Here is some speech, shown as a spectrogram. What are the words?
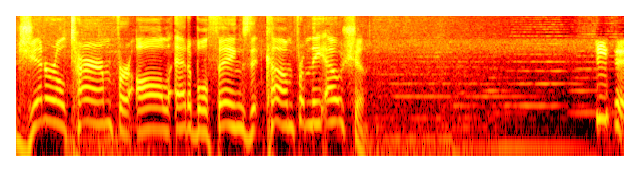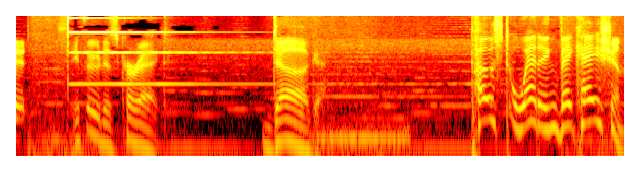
General term for all edible things that come from the ocean. Seafood. Seafood is correct. Doug, post wedding vacation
